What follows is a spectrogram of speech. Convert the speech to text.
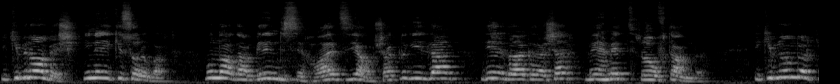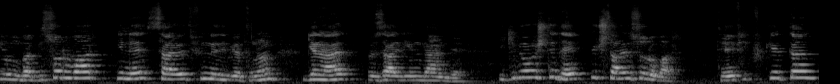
2015 yine iki soru var. Bunlardan birincisi Halit Ziya Uşaklıgil'den, diğeri de arkadaşlar Mehmet Rauf'tandı. 2014 yılında bir soru var. Yine Servet Film Edebiyatı'nın genel özelliğindendi. 2013'te de 3 tane soru var. Tevfik Fikret'ten,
